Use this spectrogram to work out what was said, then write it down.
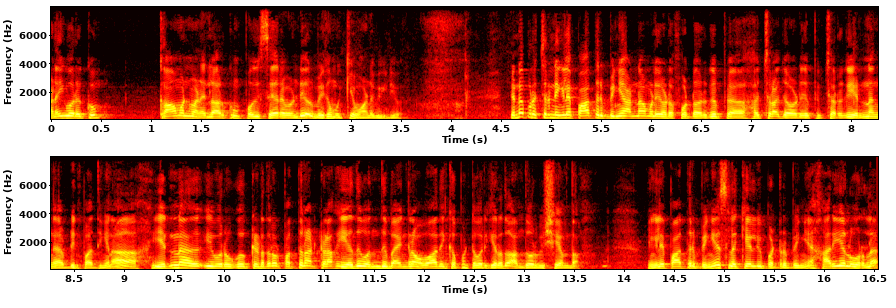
அனைவருக்கும் காமன் மேன் எல்லாருக்கும் போய் சேர வேண்டிய ஒரு மிக முக்கியமான வீடியோ என்ன பிரச்சனை? நீங்களே பார்த்துருப்பீங்க. அண்ணாமலையோட ஃபோட்டோ இருக்குது இப்போ ஹச்ராஜாவுடைய பிக்சர் இருக்குது என்னங்க அப்படின்னு பார்த்தீங்கன்னா என்ன இவர் கிட்டத்தட்ட ஒரு பத்து நாட்களாக எது வந்து பயங்கரமாக வாதிக்கப்பட்டு வருகிறதோ அந்த ஒரு விஷயம்தான். நீங்களே பார்த்துருப்பீங்க சில கேள்விப்பட்டிருப்பீங்க. அரியலூரில்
